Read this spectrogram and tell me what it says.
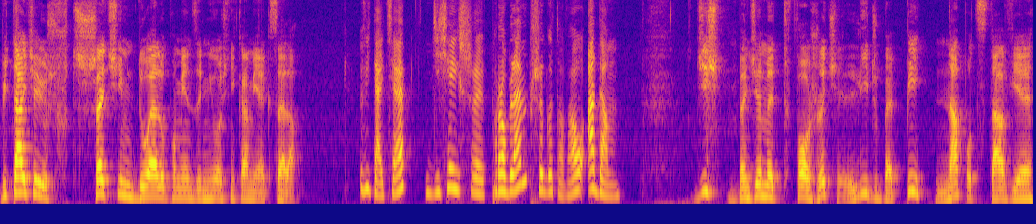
Witajcie już w trzecim duelu pomiędzy miłośnikami Excela. Witajcie. Dzisiejszy problem przygotował Adam. Dziś będziemy tworzyć liczbę pi na podstawie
